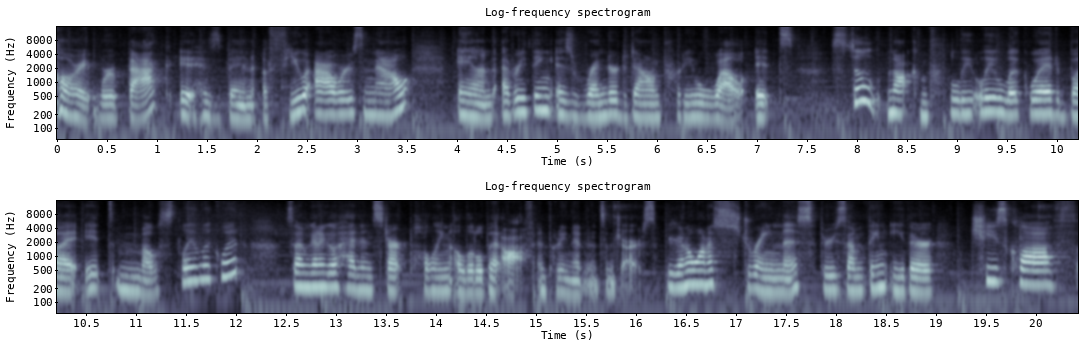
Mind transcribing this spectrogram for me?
All right, we're back. It has been a few hours now and everything is rendered down pretty well. It's Still not completely liquid, but it's mostly liquid. So I'm gonna go ahead and start pulling a little bit off and putting it in some jars. You're gonna wanna strain this through something, either cheesecloth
